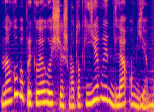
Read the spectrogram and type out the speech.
На лоба приклеїла ще шматок єви для об'єму.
